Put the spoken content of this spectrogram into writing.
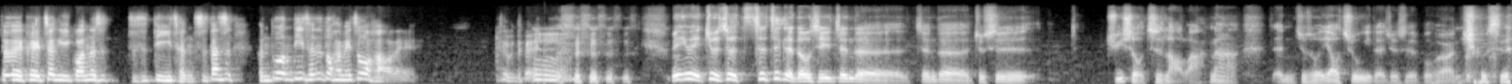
对对，可以正衣观，那是只是第一层次，但是很多人第一层次都还没做好嘞，对不对？嗯，因为因为就这这这个东西真的真的就是举手之劳啦。那嗯，就说要注意的就是不会，你就是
